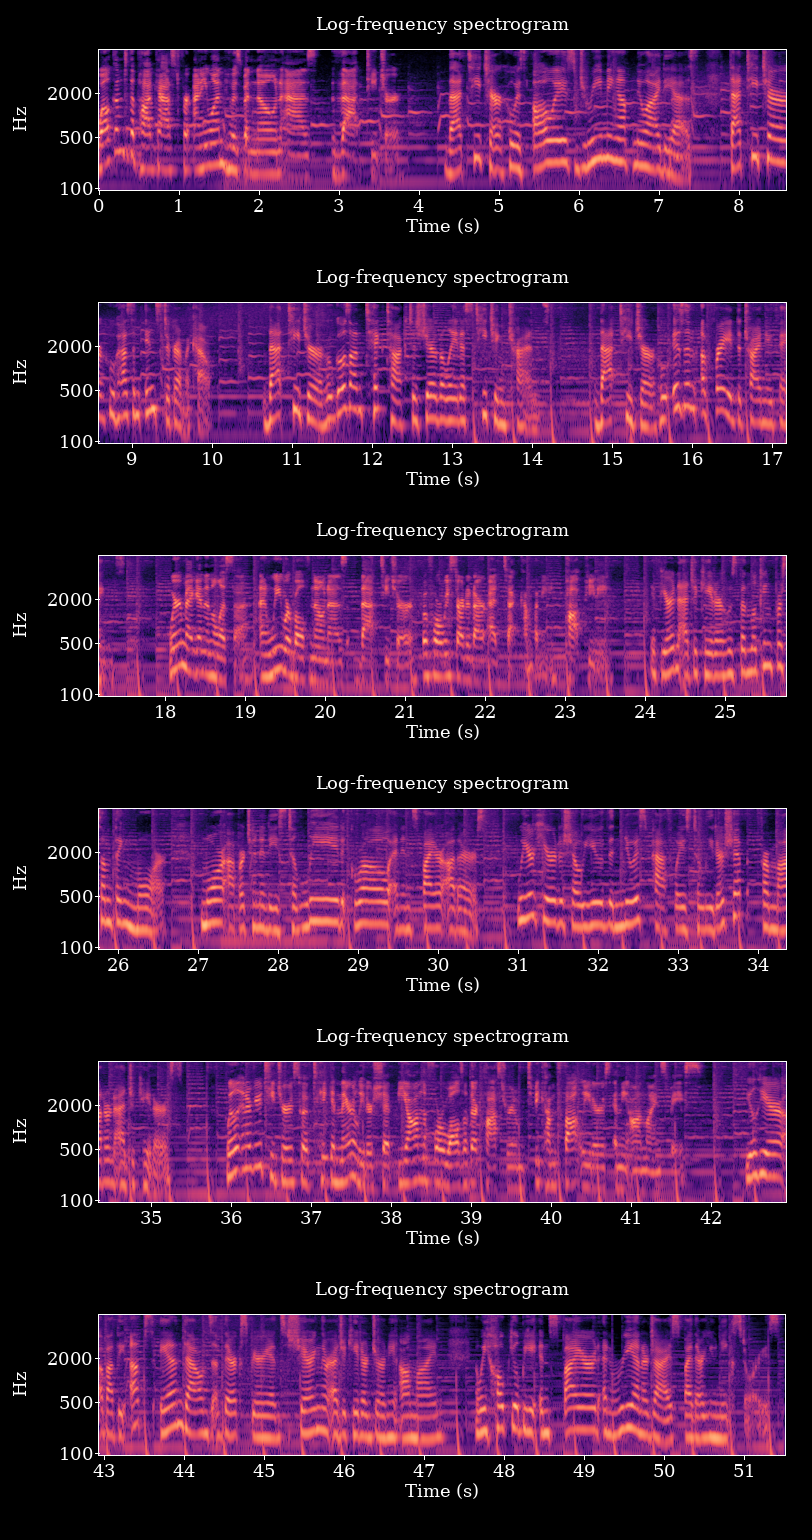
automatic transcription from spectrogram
Welcome to the podcast for anyone who has been known as that teacher. That teacher who is always dreaming up new ideas. That teacher who has an Instagram account. That teacher who goes on TikTok to share the latest teaching trends. That teacher who isn't afraid to try new things. We're Megan and Alyssa, and we were both known as that teacher before we started our ed tech company, Pop PD. If you're an educator who's been looking for something more, more opportunities to lead, grow, and inspire others, we are here to show you the newest pathways to leadership for modern educators. We'll interview teachers who have taken their leadership beyond the four walls of their classroom to become thought leaders in the online space. You'll hear about the ups and downs of their experience sharing their educator journey online, and we hope you'll be inspired and re energized by their unique stories.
